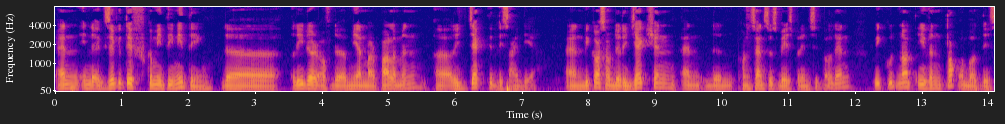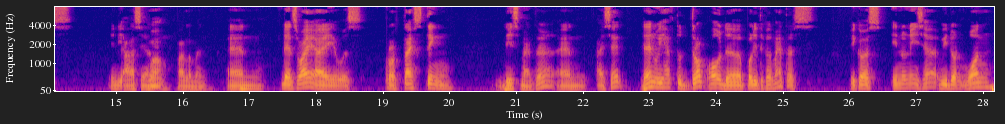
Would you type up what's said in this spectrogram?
And in the executive committee meeting, the leader of the Myanmar parliament uh, rejected this idea. And because of the rejection and the consensus based principle, then we could not even talk about this in the ASEAN Wow. parliament. And that's why I was protesting this matter and I said, then we have to drop all the political matters because Indonesia, we don't want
